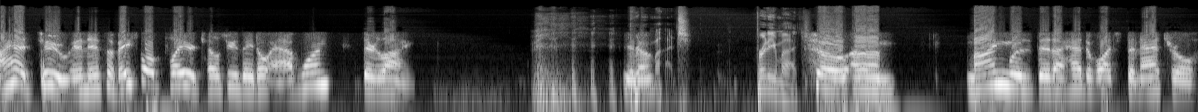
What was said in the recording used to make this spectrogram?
I had two, and if a baseball player tells you they don't have one, they're lying. you Pretty know. much. Pretty much. So um, mine was that I had to watch The Natural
